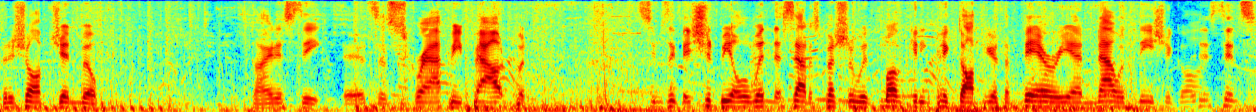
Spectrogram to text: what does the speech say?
Finish off Jinmu. Dynasty, it's a scrappy bout, but Seems like they should be able to win this out, especially with Monk getting picked off here at the very end. Now with Nisha gone. Distance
